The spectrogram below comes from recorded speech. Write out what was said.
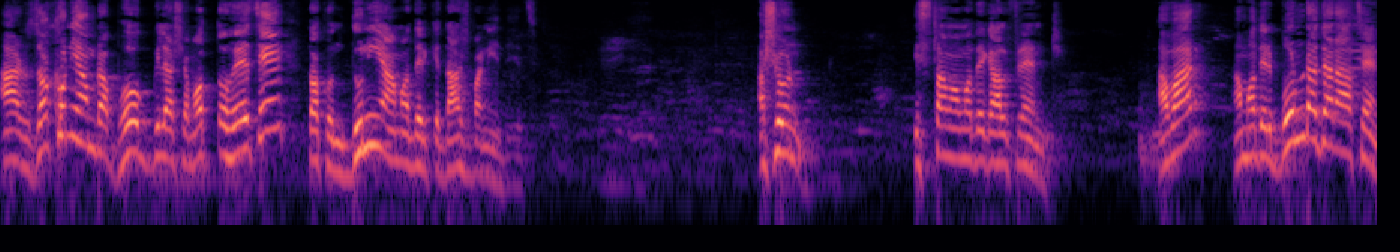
আর যখনই আমরা ভোগ বিলাসে মত্ত হয়েছে, তখন দুনিয়া আমাদেরকে দাস বানিয়ে দিয়েছে। আসুন, ইসলাম আমাদের গার্লফ্রেন্ড আবার আমাদের বোনরা যারা আছেন,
